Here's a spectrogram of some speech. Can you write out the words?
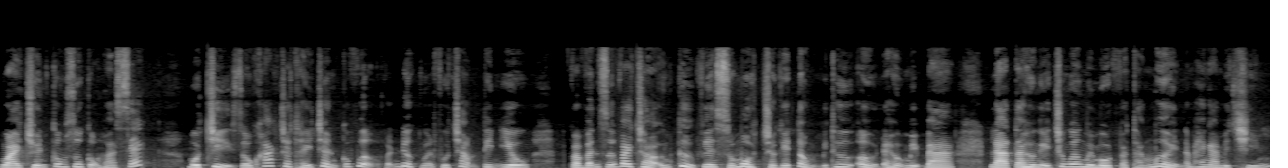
Ngoài chuyến công du Cộng hòa Séc, một chỉ dấu khác cho thấy Trần Quốc Vượng vẫn được Nguyễn Phú Trọng tin yêu và vẫn giữ vai trò ứng cử viên số 1 cho ghế Tổng Bí thư ở Đại hội 13 là tại Hội nghị Trung ương 11 vào tháng 10 năm 2019.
